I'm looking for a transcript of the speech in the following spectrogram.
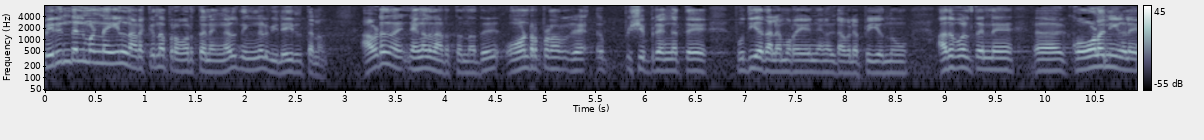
പെരിന്തൽമണ്ണയിൽ നടക്കുന്ന പ്രവർത്തനങ്ങൾ നിങ്ങൾ വിലയിരുത്തണം. അവിടെ ഞങ്ങൾ നടത്തുന്നത് ഓണ്ടർപ്രണർഷിപ്പ് രംഗത്തെ പുതിയ തലമുറയെ ഞങ്ങൾ ഡെവലപ്പ് ചെയ്യുന്നു. അതുപോലെ തന്നെ കോളനികളെ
